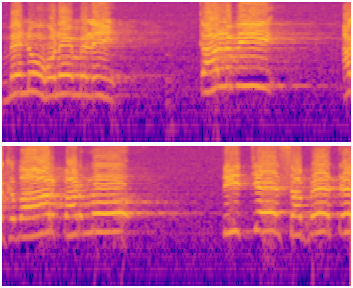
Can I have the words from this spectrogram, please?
ਮੈਨੂੰ ਹੁਣੇ ਮਿਲੀ। ਕੱਲ ਵੀ ਅਖਬਾਰ ਪੜ੍ਹ ਲਓ ਤੀਜੇ ਸਫੇ ਤੇ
